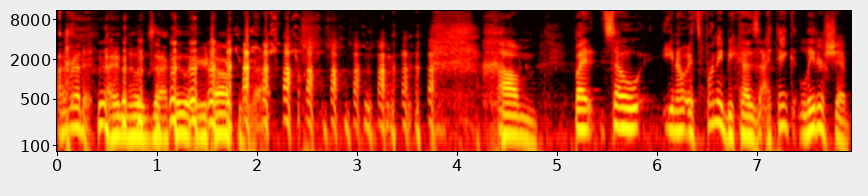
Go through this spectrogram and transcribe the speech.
I read it. I know exactly what you're talking about. um, but so you know, it's funny because I think leadership.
